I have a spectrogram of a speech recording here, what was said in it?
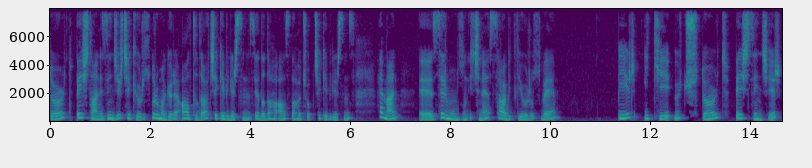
4, 5 tane zincir çekiyoruz. Duruma göre 6 da çekebilirsiniz ya da daha az daha çok çekebilirsiniz. Hemen e, serumumuzun içine sabitliyoruz ve 1, 2, 3, 4, 5 zincir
